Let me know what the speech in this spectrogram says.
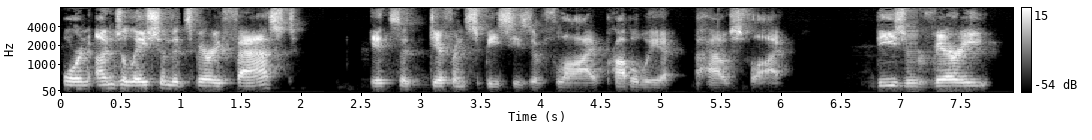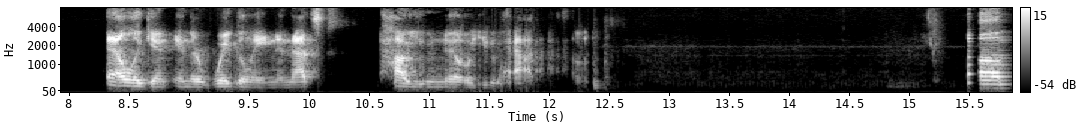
or an undulation that's very fast, it's a different species of fly, probably a house fly. These are very elegant in their wiggling, and that's how you know you have them. Um,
